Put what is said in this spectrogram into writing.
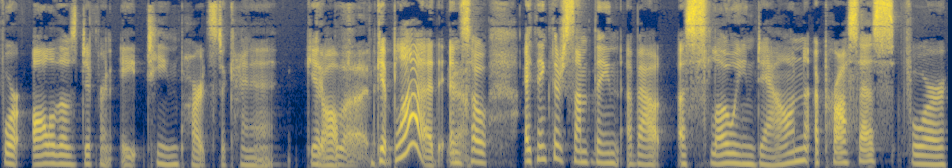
for all of those different 18 parts to kind of get, Get all blood. get blood. And so i think there's something about a slowing down a process for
